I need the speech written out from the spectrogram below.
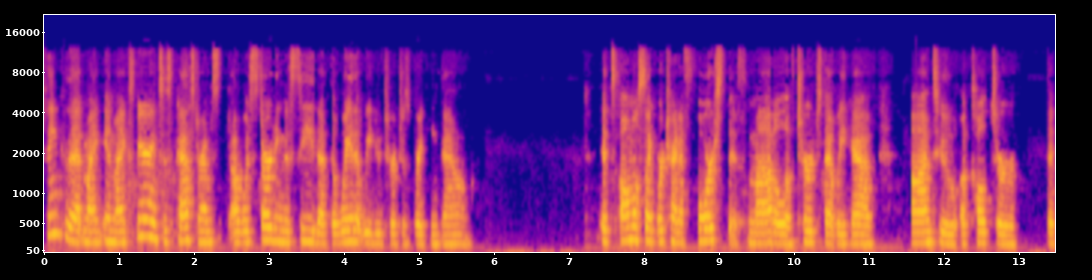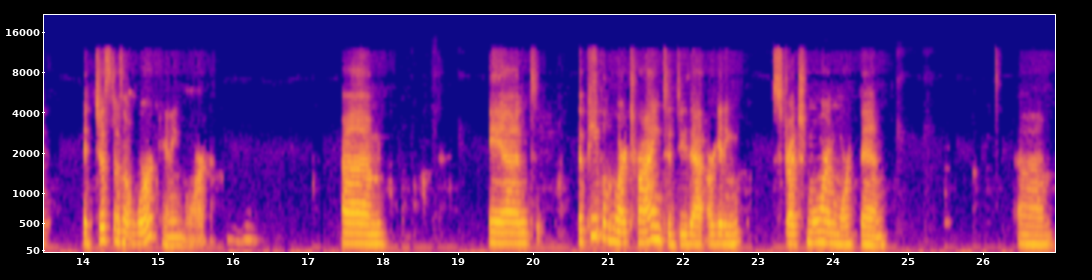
think that my in my experience as pastor, I'm, I was starting to see that the way that we do church is breaking down. It's almost like we're trying to force this model of church that we have onto a culture that it just doesn't work anymore. Um, and the people who are trying to do that are getting stretched more and more thin. Um,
